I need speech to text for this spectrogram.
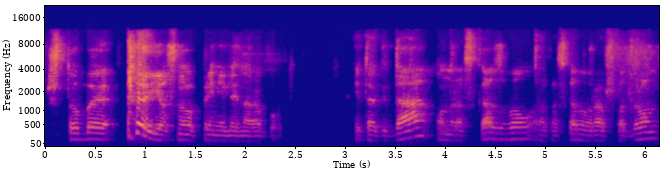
чтобы ее снова приняли на работу. И тогда он рассказывал, рассказывал Раф Швадрон,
